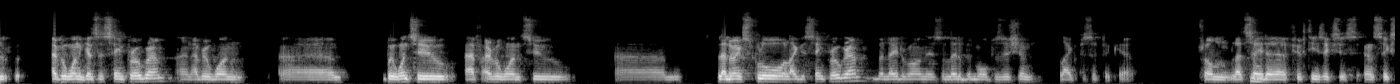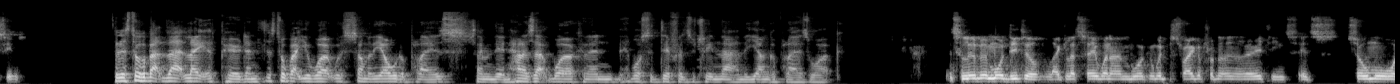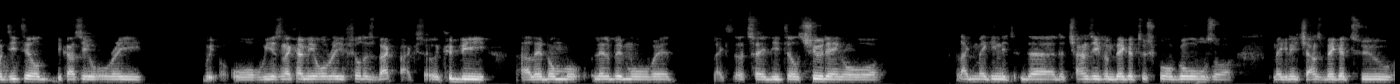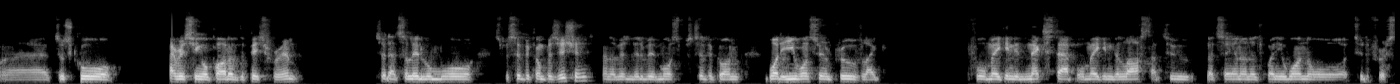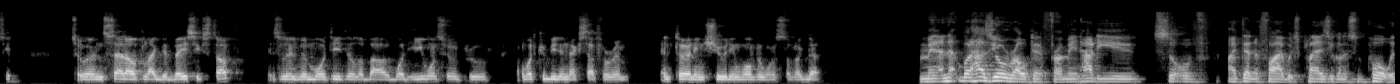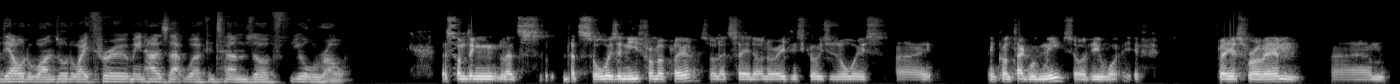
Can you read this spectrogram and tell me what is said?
everyone gets the same program, and everyone um, we want to have everyone to um, let them explore like the same program, but later on there's a little bit more position like Pacific, yeah, from let's say the 15, 16, and 16s. So let's talk about that later period, and let's talk about your work with some of the older players. Same then, how does that work, and then what's the difference between that and the younger players' work? It's a little bit more detailed. Like let's say when I'm working with the striker from the under 18s, it's so more detailed because he already, we, or we as an academy already filled his backpack. So it could be a little bit more, a little bit more with, like let's say detailed shooting or like making the, the, the chance even bigger to score goals or making the chance bigger to uh, to score every single part of the pitch for him. So that's a little bit more specific on position and a little bit more specific on what he wants to improve. Like for making the next step or making the last step to let's say another 21 or to the first team so instead of like the basic stuff it's a little bit more detailed about what he wants to improve and what could be the next step for him and turning shooting one v one stuff like that I mean, and what how's your role differ? I mean, how do you sort of identify which players you're going to support with the older ones all the way through? I mean, how does that work in terms of your role? That's something that's that's always a need from a player. So let's say the under 18s coach is always uh, in contact with me. So if he if players from him um,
